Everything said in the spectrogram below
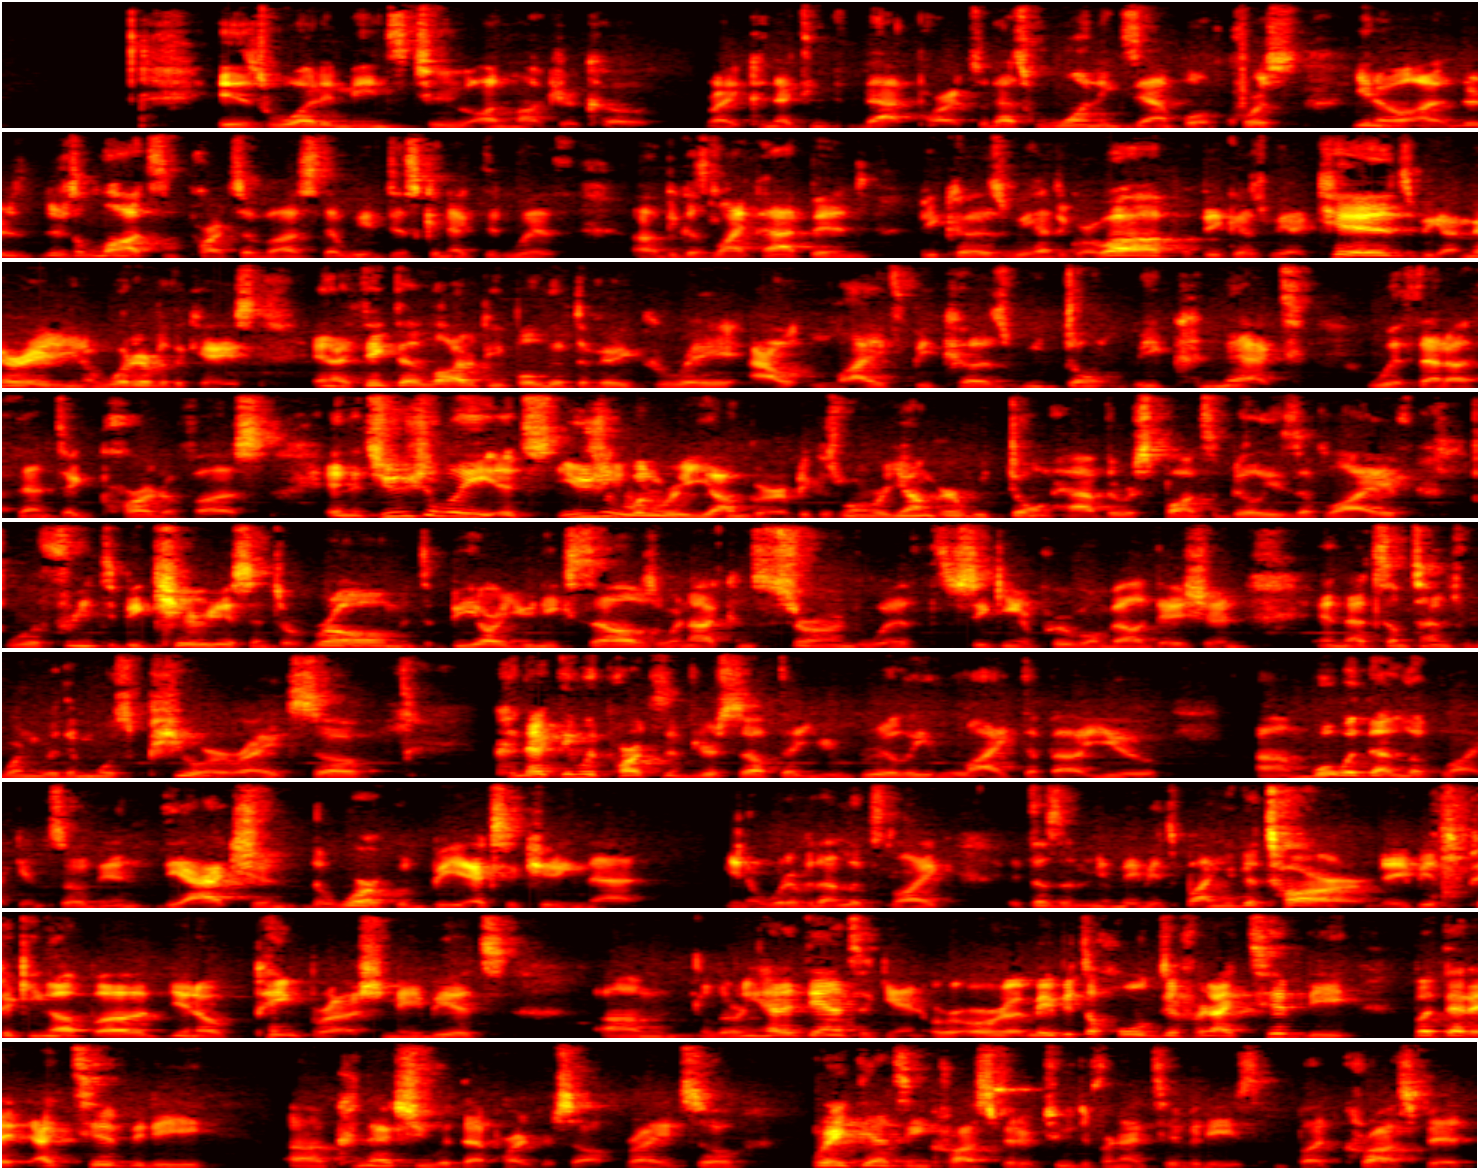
is what it means to unlock your code right? Connecting to that part. So that's one example. Of course you know uh, there's there's lots of parts of us that we've disconnected with uh, because life happened because we had to grow up because we had kids we got married you know whatever the case. And i think that a lot of people lived a very gray out life because we don't reconnect with that authentic part of us. And it's usually it's usually when we're younger because when we're younger we don't have the responsibilities of life. We're free to be curious and to roam and to be our unique selves. We're not concerned with seeking approval and validation. And that's sometimes when we're the most pure right? So connecting with parts of yourself that you really liked about you um, what would that look like? And so the, the action the work would be executing that you know whatever that looks like. It doesn't you know, maybe it's buying a guitar maybe it's picking up a you know paintbrush maybe it's um, learning how to dance again or, or maybe it's a whole different activity but that activity uh, connects you with that part of yourself right? So breakdancing and crossfit are two different activities but crossfit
